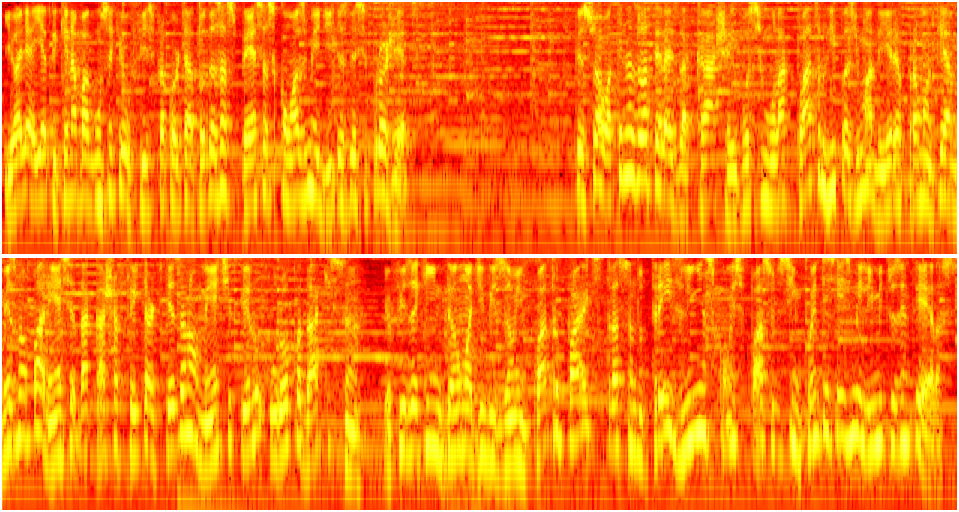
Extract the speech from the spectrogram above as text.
E olha aí a pequena bagunça que eu fiz para cortar todas as peças com as medidas desse projeto. Pessoal, aqui nas laterais da caixa eu vou simular quatro ripas de madeira para manter a mesma aparência da caixa feita artesanalmente pelo Urokodaki-san. Eu fiz aqui então uma divisão em quatro partes, traçando três linhas com espaço de 56 mm entre elas.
